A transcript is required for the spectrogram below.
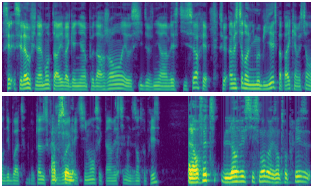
c'est là où finalement tu arrives à gagner un peu d'argent et aussi devenir investisseur. Parce que investir dans l'immobilier, c'est pas pareil qu'investir dans des boîtes. Donc là, de ce que je vois, effectivement, c'est que tu as investi dans des entreprises. Alors en fait, l'investissement dans les entreprises,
